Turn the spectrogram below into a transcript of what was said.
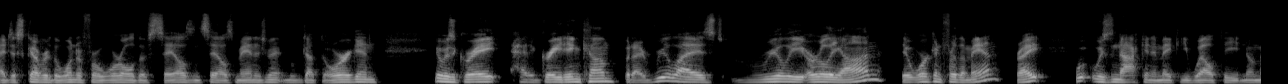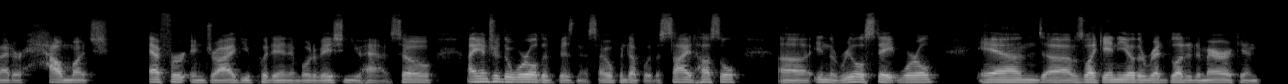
I discovered the wonderful world of sales and sales management, moved up to Oregon. It was great, had a great income, but I realized really early on that working for the man, right, was not going to make you wealthy no matter how much effort and drive you put in and motivation you have. So I entered the world of business. I opened up with a side hustle uh, in the real estate world. And uh, I was like any other red blooded American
